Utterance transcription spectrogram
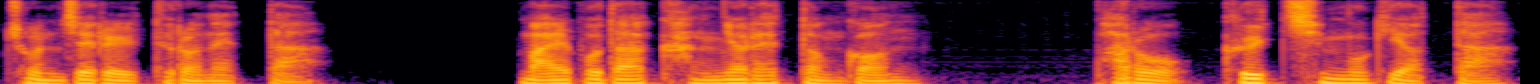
존재를 드러냈다. 말보다 강렬했던 건 바로 그 침묵이었다.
